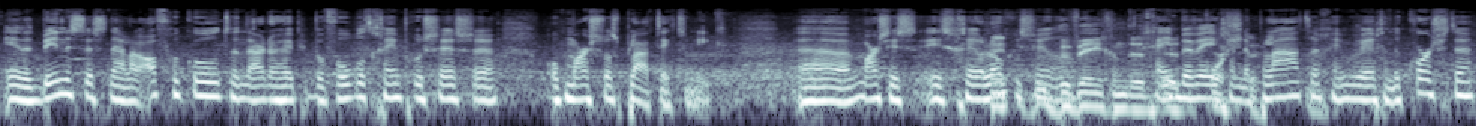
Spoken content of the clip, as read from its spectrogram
in het binnenste sneller afgekoeld. En daardoor heb je bijvoorbeeld geen processen op Mars zoals plaattectoniek. Uh, Mars is, is geologisch geen bewegende, geen bewegende platen, geen bewegende korsten.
